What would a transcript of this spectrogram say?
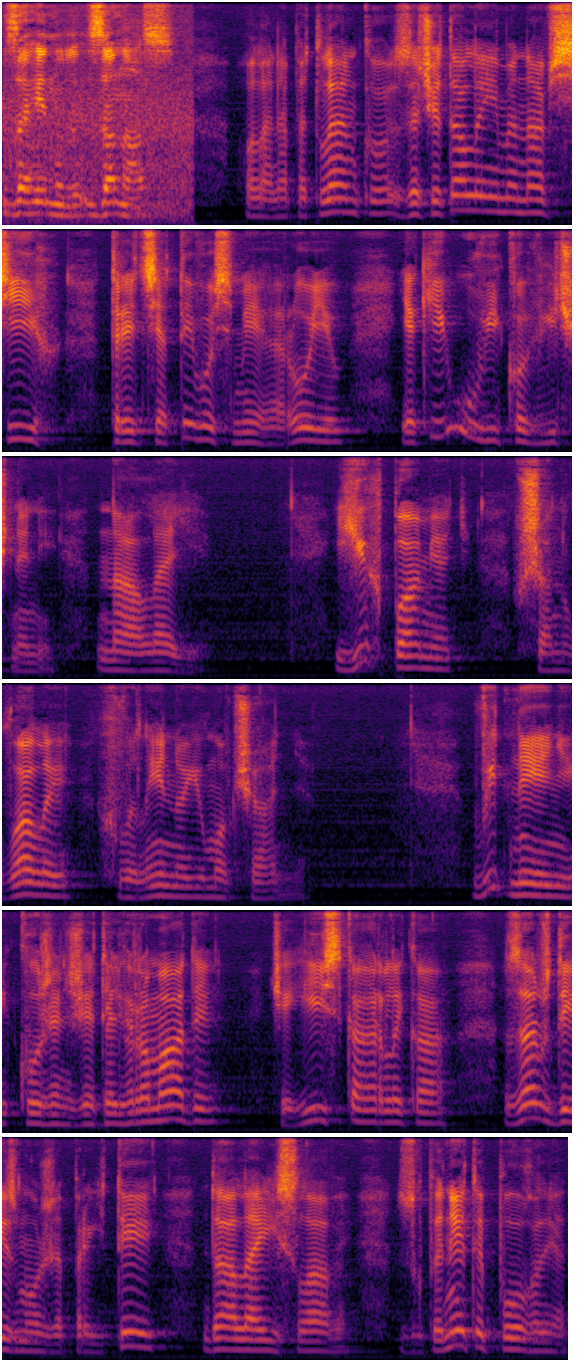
загинули за нас. Олена Петленко зачитала імена всіх 38 героїв, які увіковічнені на алеї. Їх пам'ять вшанували хвилиною мовчання. Віднині кожен житель громади чи гістка гарлика завжди зможе прийти до Алеї Слави, зупинити погляд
